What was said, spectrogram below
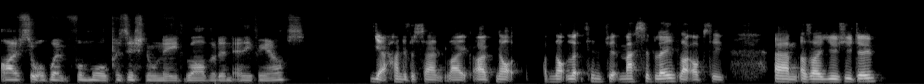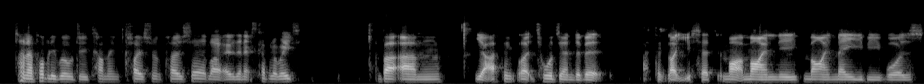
I sort of went for more positional need rather than anything else. Yeah, hundred percent. Like I've not, I've not looked into it massively. Like obviously, um, as I usually do, and I probably will do coming closer and closer, like over the next couple of weeks. But um, yeah, I think like towards the end of it, I think like you said, my mine, mine maybe was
